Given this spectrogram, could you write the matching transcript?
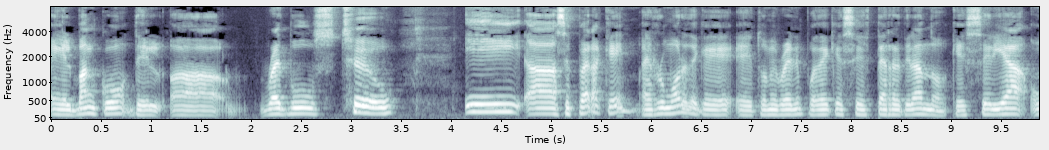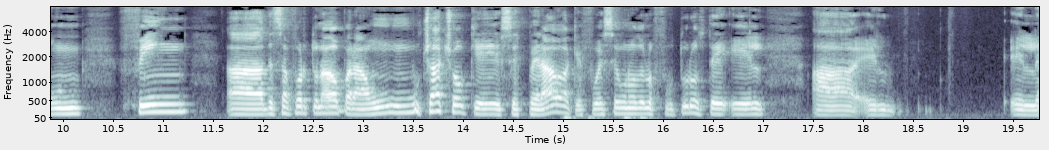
el banco del uh, Red Bulls 2. Y uh, se espera que, hay rumores de que Tommy Redding puede que se esté retirando, que sería un fin ah, desafortunado para un muchacho que se esperaba que fuese uno de los futuros de el, el,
